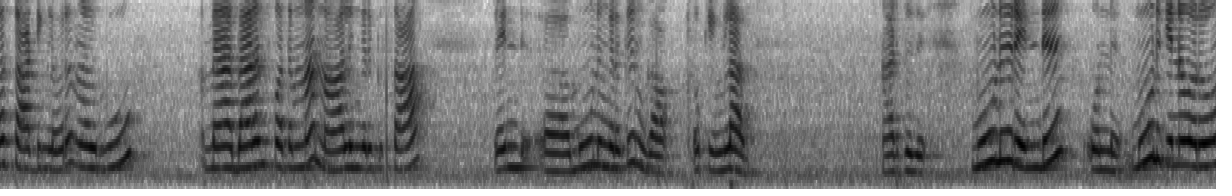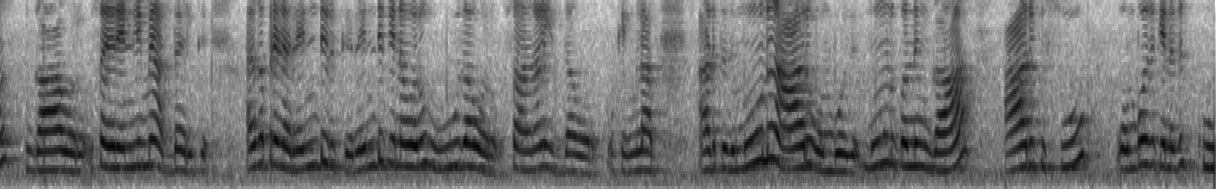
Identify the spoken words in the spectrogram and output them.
தான் ஸ்டார்டிங்கில் வரும். ரூ மே பேலன்ஸ் பார்த்தோம்னா நாலுங்கிறதுக்கு சா ரெண்டு மூணுங்கிறதுக்கு கா. ஓகேங்களா? அடுத்தது. மூணு ரெண்டு ஒன்று மூணுக்கு என்ன வரும்? கா வரும். ஸோ ரெண்டுலேயுமே அதுதான் இருக்குது அதுக்கப்புறம் என்ன? ரெண்டு இருக்குது ரெண்டுக்கு என்ன வரும்? ஊ தான் வரும். ஸோ அதனால் இதுதான் வரும். ஓகேங்களா? அடுத்தது மூணு ஆறு ஒம்பது. மூணுக்கு வந்து கா ஆறுக்கு சு ஒம்போதுக்கு என்னது? கூ.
